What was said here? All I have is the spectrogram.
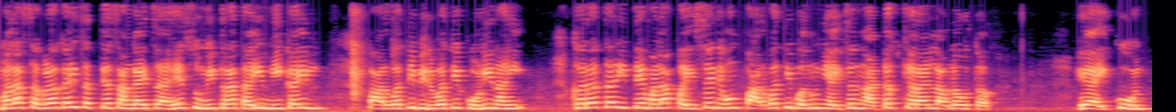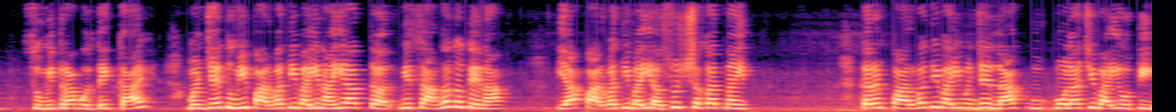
मला सगळं काही सत्य सांगायचं आहे सुमित्राताई मी काही पार्वती बिरवती कोणी नाही. खरं तर इथे मला पैसे देऊन पार्वती बनून यायचं नाटक करायला लावलं होतं. हे ऐकून सुमित्रा बोलते काय? म्हणजे तुम्ही पार्वतीबाई नाही आहात तर? मी सांगत होते ना. या पार्वतीबाई असूच शकत नाहीत. कारण पार्वतीबाई म्हणजे लाख मोलाची बाई होती.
